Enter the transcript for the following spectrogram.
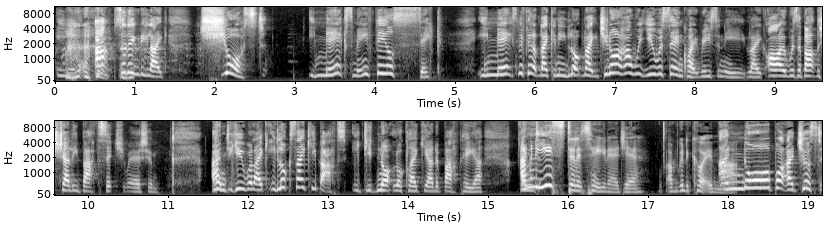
He absolutely like just he makes me feel sick. He makes me feel like, and he looked like. Do you know how you were saying quite recently, like, oh, it was about the Shelley bath situation, and you were like, he looks like he baths. He did not look like he had a bath here. I mean, he is still a teenager. I'm going to cut him that. I know, but I just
